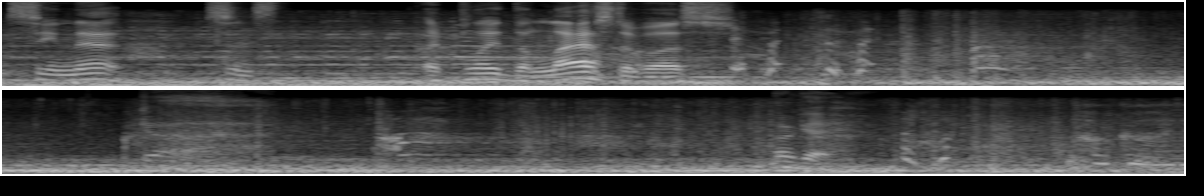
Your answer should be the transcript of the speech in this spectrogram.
Haven't seen that since I played The Last of Us. God. Okay. Oh God.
